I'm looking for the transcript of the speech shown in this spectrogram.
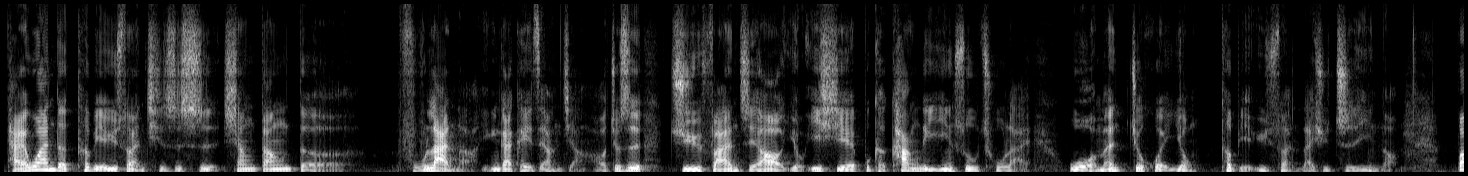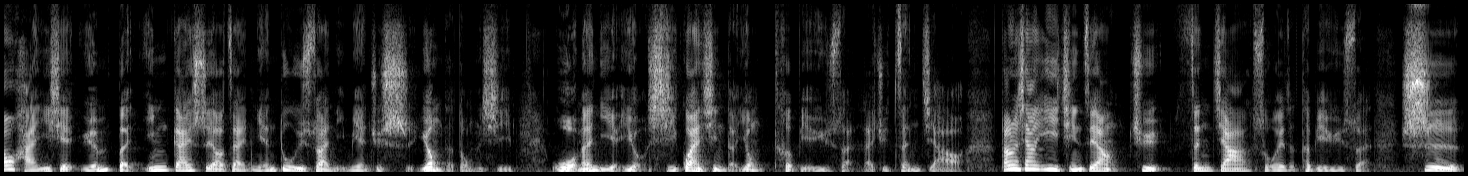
台湾的特别预算其实是相当的腐烂了，应该可以这样讲哦，就是举凡只要有一些不可抗力因素出来，我们就会用特别预算来去指引了。包含一些原本应该是要在年度预算里面去使用的东西，我们也有习惯性的用特别预算来去增加哦。当然，像疫情这样去增加所谓的特别预算，是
